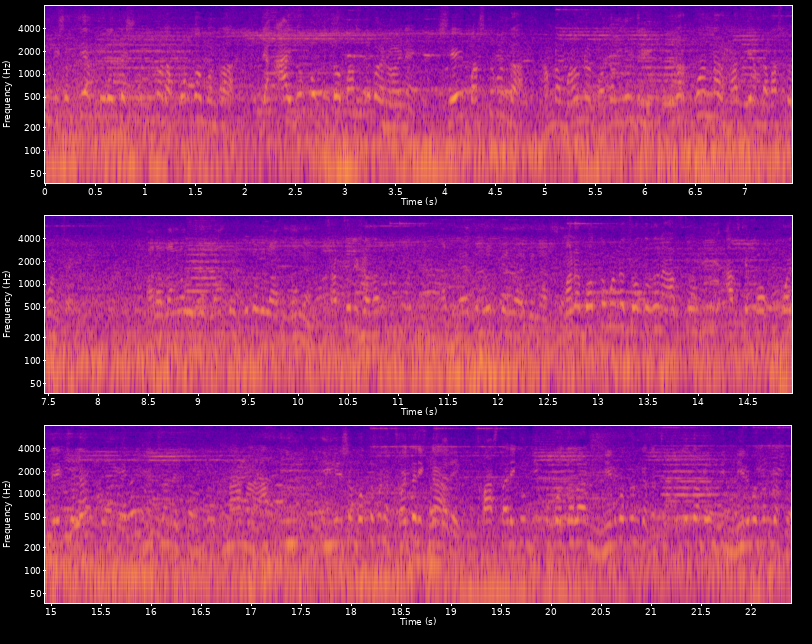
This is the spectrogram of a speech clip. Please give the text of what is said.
উনিশশো ছিয়াত্তরের যে স্বপ্নটা, প্রজ্ঞাপনটা যে আজও পর্যন্ত বাস্তবায়ন হয় নাই, সেই বাস্তবায়নটা আমরা মাননীয় প্রধানমন্ত্রী ওনার কন্যার হাত দিয়ে আমরা বাস্তবায়ন চাই। সারা বাংলাদেশের গ্রামপুলিশ কতগুলো আছে জানেন? সাতচল্লিশ হাজার। মানে বর্তমানে চলতেছে না আজকে কি আজকে কয় তারিখ চলে? না না আজকে ইংলিশে বর্তমানে ছয় তারিখ না? পাঁচ তারিখ অব্দি উপজেলার নির্বাচন গেছে? চতুর্থ অব্দি নির্বাচন গেছে।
